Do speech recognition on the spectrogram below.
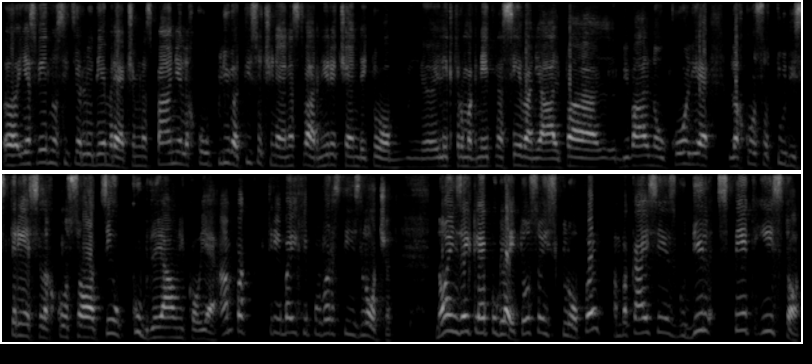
Uh, jaz vedno sicer ljudem rečem, na spanje lahko vpliva tisoč in ena stvar. Ni rečeno, da je to elektromagnetna sevanja ali pa bivalno okolje, lahko so tudi stres, lahko so cel kup dejavnikov. Je. Ampak treba jih je po vrsti izločiti. No, in zdaj, klep, poglej, to so izklopili, ampak kaj se je zgodilo? Spet isto.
